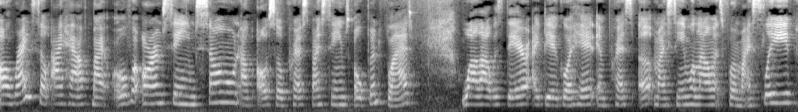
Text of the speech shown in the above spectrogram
All right, so I have my overarm seam sewn. I've also pressed my seams open flat. While I was there, I did go ahead and press up my seam allowance for my sleeve.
